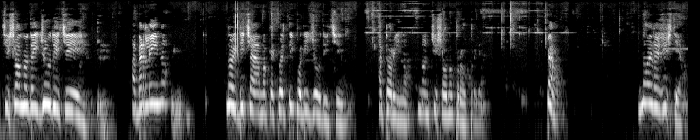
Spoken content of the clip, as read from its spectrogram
ci sono dei giudici a Berlino, noi diciamo che quel tipo di giudici a Torino non ci sono proprio. Però noi resistiamo.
